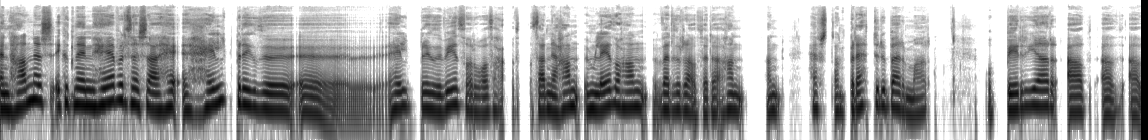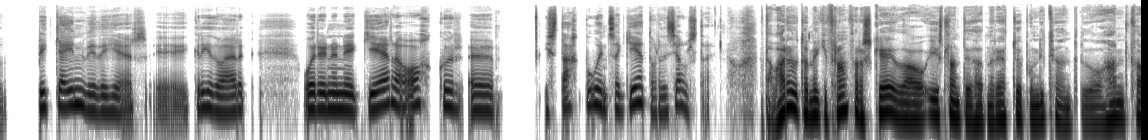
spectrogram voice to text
en Hannes einhvern veginn hefur þessa heilbrigðu uh, heilbrigðu viðhorf og þannig að hann um leið og hann verður á þeirra hann, hann, hefst, hann brettur í bermar og byrjar að, að, að byggja innviði hér gríð og erg og í rauninni gera okkur uh, í stakk búins að geta orðið sjálfstæð. Það var auðvitað mikið framfara skeið á Íslandi þarna rétt upp úr 1900 og hann þá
